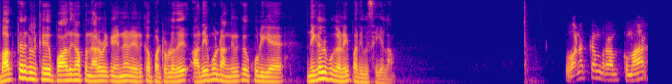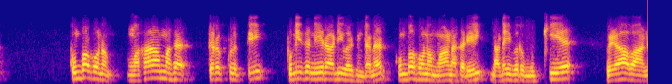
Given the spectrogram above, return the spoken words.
பக்தர்களுக்கு பாதுகாப்பு நடவடிக்கை என்ன எடுக்கப்பட்டுள்ளது? அதேபோன்று அங்கு இருக்கக்கூடிய நிகழ்வுகளை பதிவு செய்யலாம். வணக்கம் ராம்குமார். கும்பகோணம் மகாமக திருக்குளத்தில் புனித நீராடி வருகின்றனர். கும்பகோணம் மாநகரில் நடைபெறும் முக்கிய விழாவான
